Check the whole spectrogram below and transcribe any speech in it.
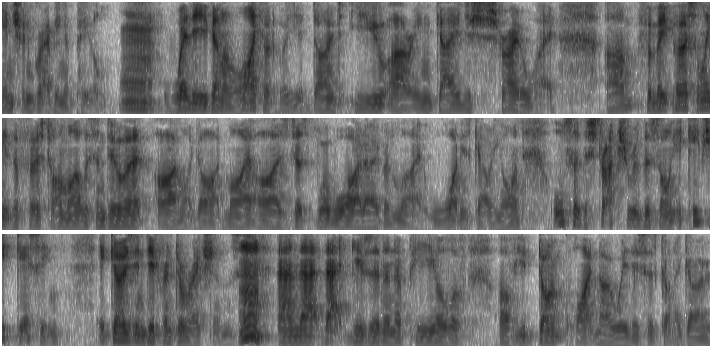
attention grabbing appeal. Mm. Whether you're going to like it or you don't, you are engaged straight away. Um, for me personally, the first time I listened to it, oh my God, my eyes just were wide open like, what is going on? Also, the structure of the song, it keeps you guessing. It goes in different directions, mm. and that, that gives it an appeal of, of you don't quite know where this is going to go.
